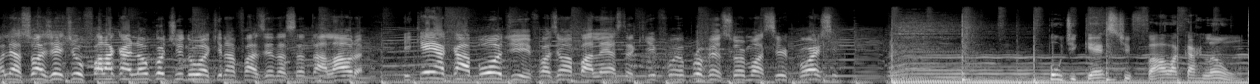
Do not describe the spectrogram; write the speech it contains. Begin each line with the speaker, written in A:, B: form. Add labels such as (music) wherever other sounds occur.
A: Olha só, gente, o Fala Carlão continua aqui na Fazenda Santa Laura. E quem acabou de fazer uma palestra aqui foi o professor Moacir Corse.
B: Podcast Fala Carlão.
